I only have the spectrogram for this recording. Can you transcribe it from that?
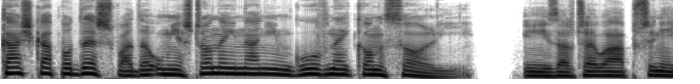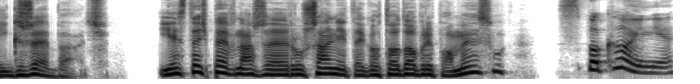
Kaśka podeszła do umieszczonej na nim głównej konsoli i zaczęła przy niej grzebać. Jesteś pewna, że ruszanie tego to dobry pomysł? Spokojnie.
